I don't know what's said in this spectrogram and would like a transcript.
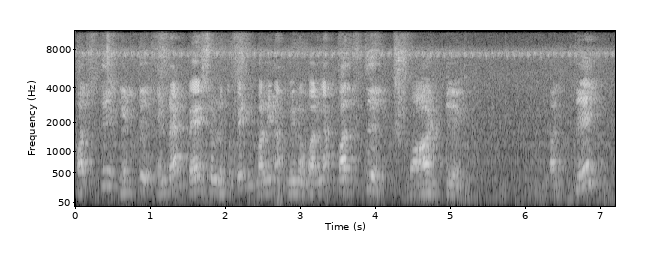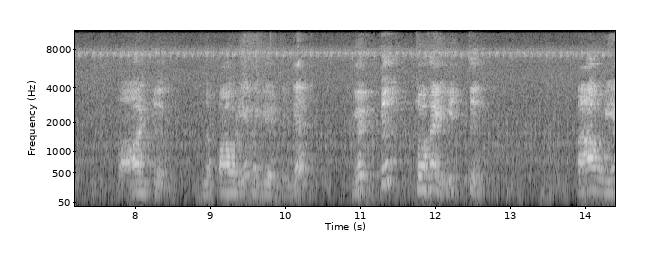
பத்து எட்டு என்ற பெயர் சொல்லுக்கு பின் வல்லினம் மிக பாருங்க. பத்து பாட்டு பத்து பாட்டு இந்த பாவடியை மைய எடுத்தீங்க எட்டு தொகை வித்து. தாவுடைய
